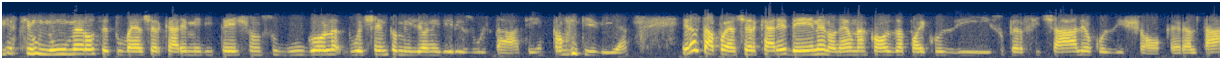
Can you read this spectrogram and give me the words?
dirti un numero, se tu vai a cercare meditation su Google, 200 milioni di risultati, pronti via. In realtà poi a cercare bene non è una cosa poi così superficiale o così sciocca, in realtà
